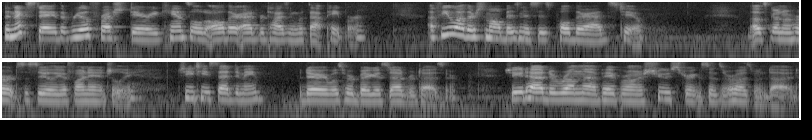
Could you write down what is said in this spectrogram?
The next day, the Real Fresh Dairy canceled all their advertising with that paper. A few other small businesses pulled their ads too. That's gonna hurt Cecilia financially, GT said to me. The dairy was her biggest advertiser. She'd had to run that paper on a shoestring since her husband died.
